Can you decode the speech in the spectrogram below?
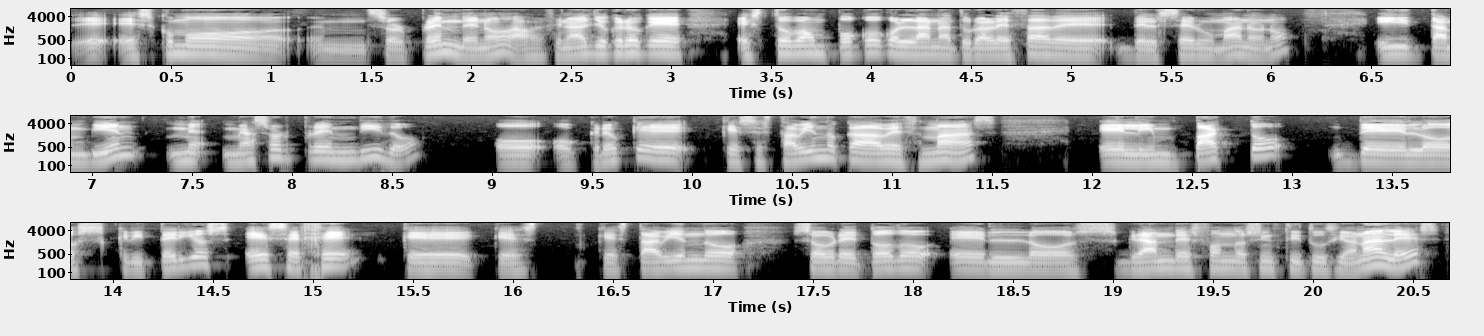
e, es como mm, sorprende, ¿no? Al final yo creo que esto va un poco con la naturaleza del ser humano, ¿no? Y también me, ha sorprendido o, creo que, se está viendo cada vez más el impacto de los criterios ESG que, que, que está viendo sobre todo en los grandes fondos institucionales,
